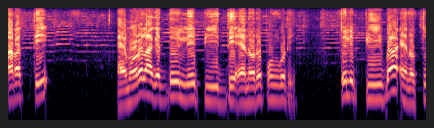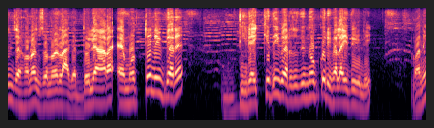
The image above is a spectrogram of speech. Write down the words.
আরাতে এমরে লাগে দইলে পি দে এনরে পঙ্গরি। তাহলে পি বা এনতুন যখন একজনের লাগে, দইলে আর এমতুন ইবারে ডিরেক্টকে দিবার যদি নক করি ফেলাই দিলি মানে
